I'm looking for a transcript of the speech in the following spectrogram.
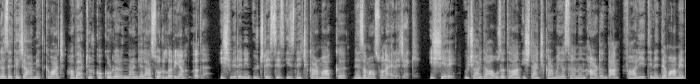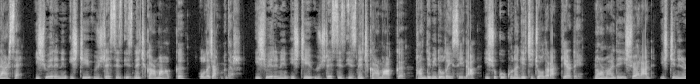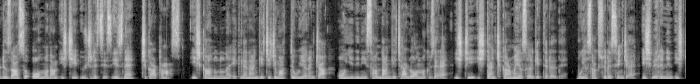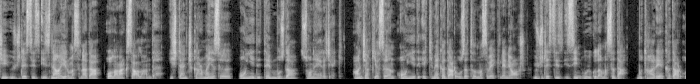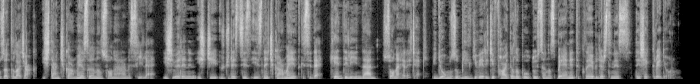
Gazeteci Ahmet Kıvanç, Habertürk okurlarından gelen soruları yanıtladı. İşverenin ücretsiz izne çıkarma hakkı ne zaman sona erecek? İş yeri 3 ay daha uzatılan işten çıkarma yasağının ardından faaliyetine devam ederse işverenin işçiyi ücretsiz izne çıkarma hakkı olacak mıdır? İşverenin işçiyi ücretsiz izne çıkarma hakkı pandemi dolayısıyla iş hukukuna geçici olarak girdi. Normalde işveren işçinin rızası olmadan işçiyi ücretsiz izne çıkartamaz. İş kanununa eklenen geçici madde uyarınca 17 Nisan'dan geçerli olmak üzere işçiyi işten çıkarma yasağı getirildi. Bu yasak süresince işverenin işçiyi ücretsiz izne ayırmasına da olanak sağlandı. İşten çıkarma yasağı 17 Temmuz'da sona erecek. Ancak yasağın 17 Ekim'e kadar uzatılması bekleniyor. Ücretsiz izin uygulaması da bu tarihe kadar uzatılacak. İşten çıkarma yasağının sona ermesiyle işverenin işçiyi ücretsiz izne çıkarma yetkisi de kendiliğinden sona erecek. Videomuzu bilgi verici faydalı bulduysanız beğene tıklayabilirsiniz. Teşekkür ediyorum.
